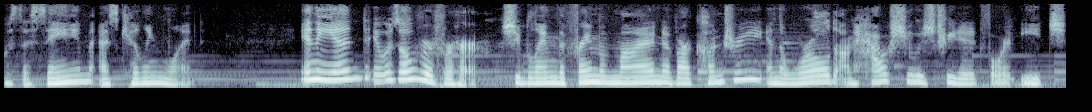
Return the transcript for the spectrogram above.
was the same as killing one. In the end, it was over for her. She blamed the frame of mind of our country and the world on how she was treated for each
